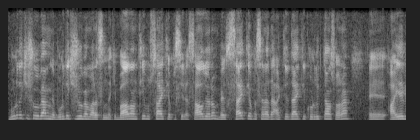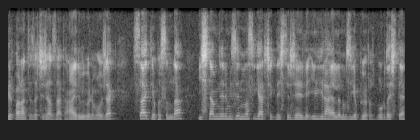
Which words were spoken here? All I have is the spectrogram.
Buradaki şubemle buradaki şubem arasındaki bağlantıyı bu site yapısıyla sağlıyorum ve site yapısına da Active Directory kurduktan sonra e, ayrı bir parantez açacağız zaten ayrı bir bölüm olacak. Site yapısında işlemlerimizi nasıl gerçekleştireceğiyle ilgili ayarlarımızı yapıyoruz. Burada işte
